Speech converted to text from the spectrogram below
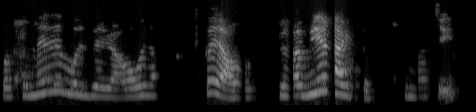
¿Por qué me devolverá ahora? Pero, está bien alto. como Así.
